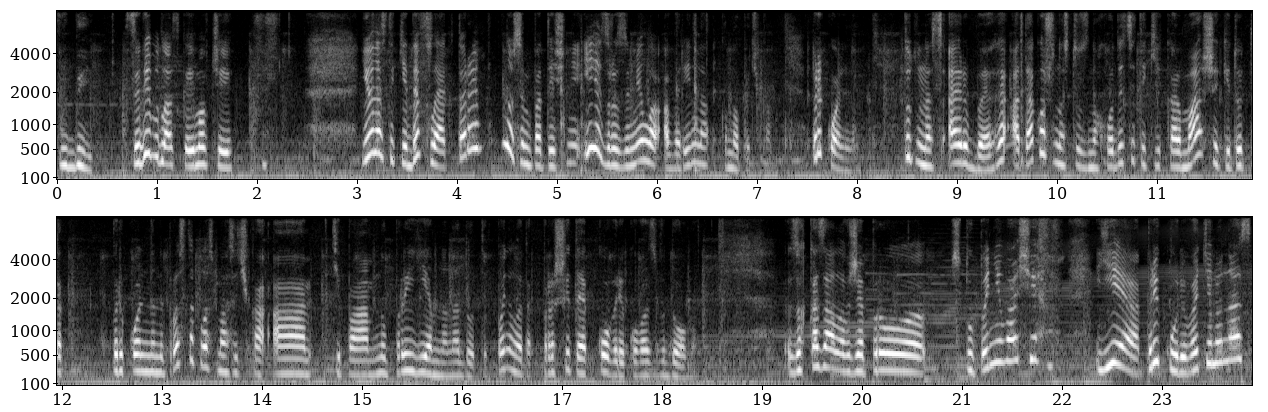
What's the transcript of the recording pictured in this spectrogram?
Сиди. Сиди, будь ласка, і мовчи. Є у нас такі дефлектори, ну симпатичні, і зрозуміло аварійна кнопочка. Прикольно. Тут у нас аербеги, а також у нас тут знаходиться такі кармашики. Тут так прикольно не просто пластмасочка, а типа ну приємно на дотик. Поняла? Так прошита як коврик у вас вдома. Заказала вже про ступені ваші. Є прикурюватель у нас,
